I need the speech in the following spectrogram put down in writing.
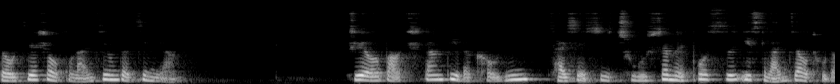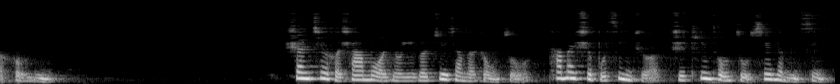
都接受古兰经的信仰。只有保持当地的口音，才显示出身为波斯伊斯兰教徒的后裔。山区和沙漠有一个倔强的种族，他们是不信者，只听从祖先的迷信。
